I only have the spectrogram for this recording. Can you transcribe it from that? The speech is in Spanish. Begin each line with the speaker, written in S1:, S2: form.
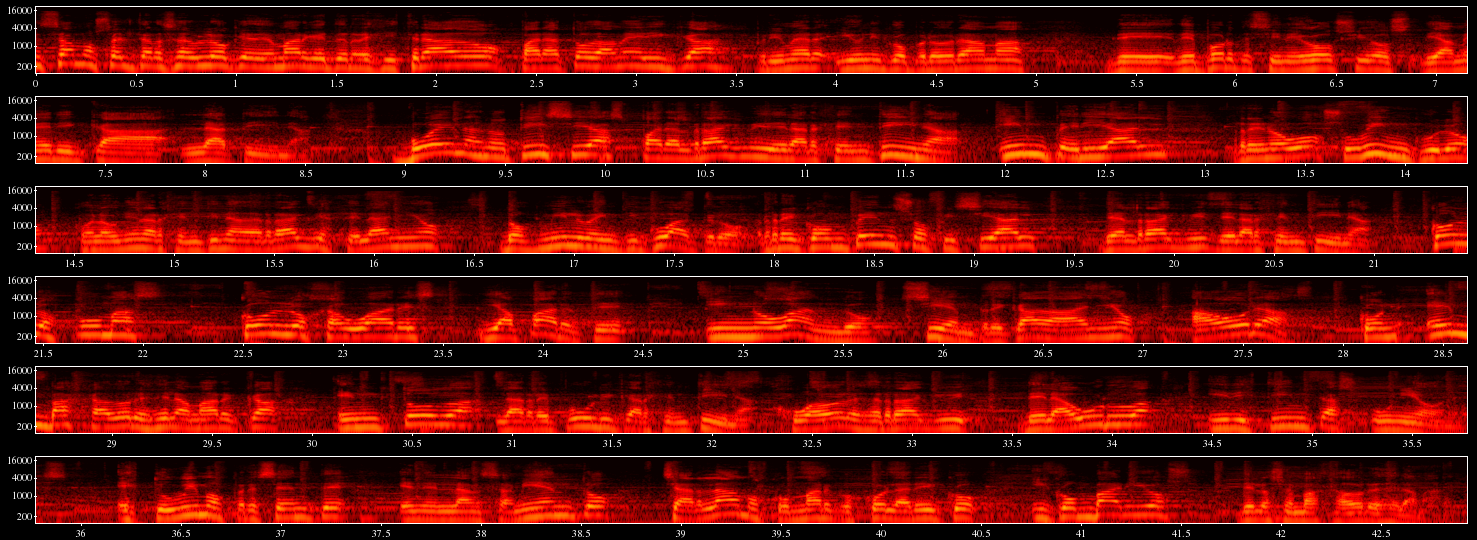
S1: Comenzamos el tercer bloque de marketing registrado para toda América, primer y único programa de deportes y negocios de América Latina. Buenas noticias para el rugby de la Argentina. Imperial renovó su vínculo con la Unión Argentina de Rugby hasta el año 2024. Recompensa oficial del rugby de la Argentina. Con los Pumas, con los Jaguares y aparte innovando siempre, cada año, ahora con embajadores de la marca en toda la República Argentina, jugadores de rugby de la urba y distintas uniones. Estuvimos presentes en el lanzamiento, charlamos con Marcos Colareco y con varios de los embajadores de la marca.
